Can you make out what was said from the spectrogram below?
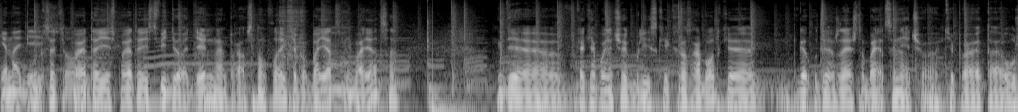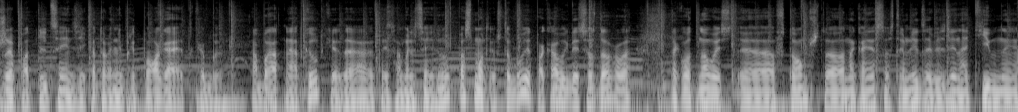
Я надеюсь, ну, кстати, что... про это есть, про это есть видео отдельное, про Snowflake, типа бояться, mm. не бояться где, как я понял, человек близкий к разработке утверждает, что бояться нечего. Типа это уже под лицензией, которая не предполагает как бы обратной открутки, да, этой самой лицензии. Ну, посмотрим, что будет, пока выглядит все здорово. Так вот, новость э, в том, что наконец-то в Streamlit завезли нативные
